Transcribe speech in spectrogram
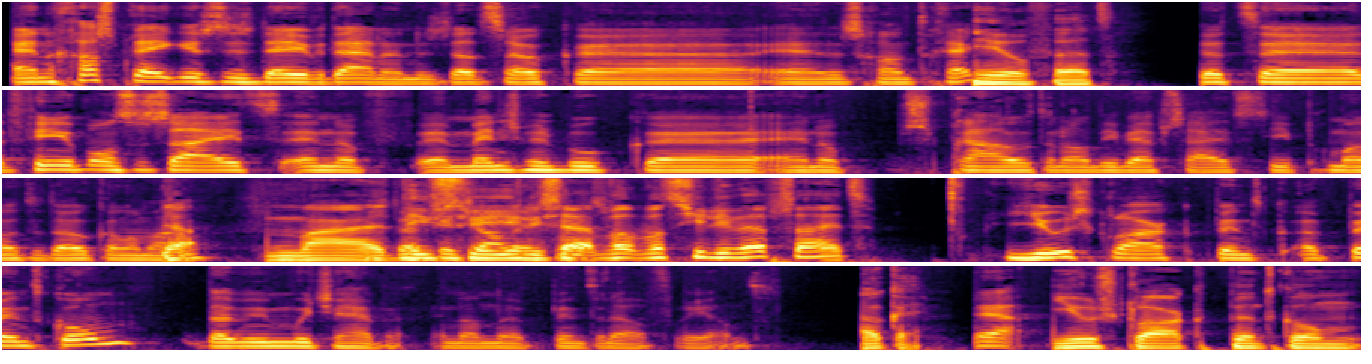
En de gastspreker is dus David Allen, dus dat is ook dat is gewoon te gek. Heel vet. Dat, eh, dat vind je op onze site en op eh, Managementboek eh, en op Sprout en al die websites. Die promoten het ook allemaal. Ja, maar jullie wat, wat is jullie website? useclark.com, dat moet je hebben. En dan de .nl variant. useclark.com,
